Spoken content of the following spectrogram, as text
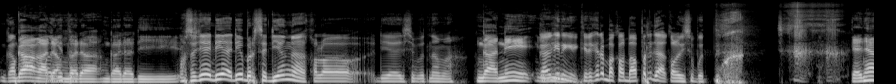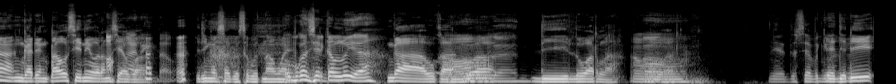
Enggak, apa-apa enggak ada, gitu. enggak ada, enggak ada di maksudnya dia dia bersedia nggak kalau dia disebut nama Enggak nih. Enggak ini. gini, kira-kira bakal baper gak kalau disebut? Kayaknya nggak ada yang tahu sih ini orang Oh, siapa. yang tahu. Jadi nggak usah gue sebut nama. Oh, ya. bukan circle lu ya? Nggak, bukan. Oh, Gua Bukan. di luar lah. Oh. Ya, terus siapa Ya jadi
